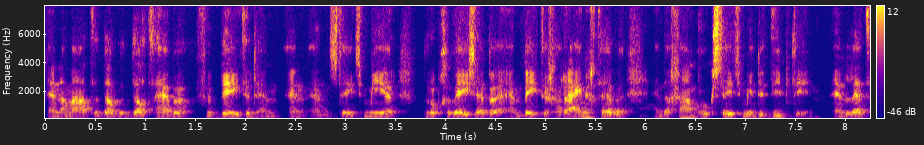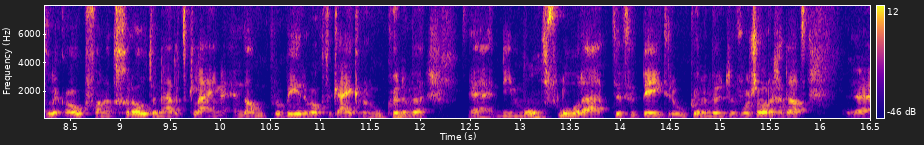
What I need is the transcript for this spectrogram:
En naarmate dat we dat hebben verbeterd en, en, en steeds meer erop gewezen hebben en beter gereinigd hebben. En dan gaan we ook steeds meer de diepte in. En letterlijk ook van het grote naar het kleine. En dan proberen we ook te kijken van hoe kunnen we hè, die mondflora te verbeteren. Hoe kunnen we ervoor zorgen dat... Uh,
